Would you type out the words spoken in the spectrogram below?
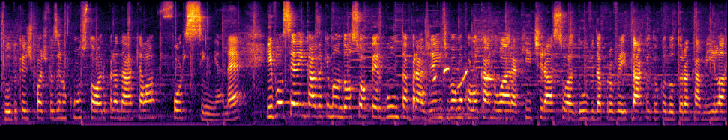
Tudo que a gente pode fazer no consultório para dar aquela forcinha, né? E você aí em casa que mandou a sua pergunta pra gente, vamos colocar no ar aqui, tirar a sua dúvida, aproveitar que eu tô com a doutora Camila.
